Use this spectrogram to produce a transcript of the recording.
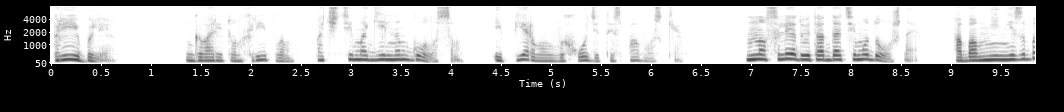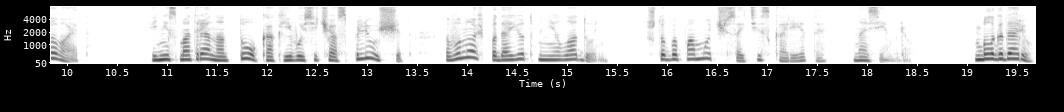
«Прибыли», — говорит он хриплым, почти могильным голосом, и первым выходит из повозки. Но следует отдать ему должное. Обо мне не забывает, и несмотря на то, как его сейчас плющит, вновь подает мне ладонь, чтобы помочь сойти с кареты на землю. «Благодарю.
